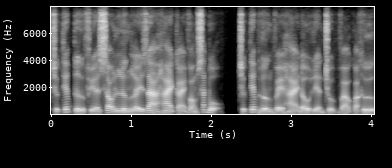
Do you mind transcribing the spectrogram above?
trực tiếp từ phía sau lưng lấy ra hai cái vòng sắt bộ, trực tiếp hướng về hải đầu liền chụp vào quá khứ.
